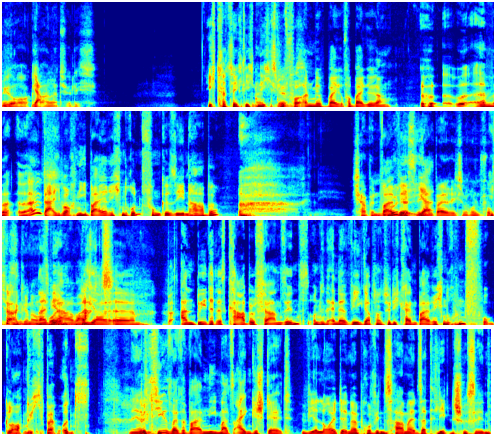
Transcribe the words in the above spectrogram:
Ja, klar, natürlich. Ich tatsächlich nicht. Ist mir vor, an mir vorbei, vorbeigegangen. Äh, was? Da ich aber auch nie bayerischen Rundfunk gesehen habe. Ich habe nur Weil wir- deswegen ja- Bayerischen Rundfunk Ja, gesehen. genau. Nein, wir waren nachts. ja äh, Anbieter des Kabelfernsehens und in NRW gab es natürlich keinen bayerischen Rundfunk, glaube ich, bei uns. Naja, Beziehungsweise war er niemals eingestellt. wir Leute in der Provinz haben halt Satellitenschüsseln.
